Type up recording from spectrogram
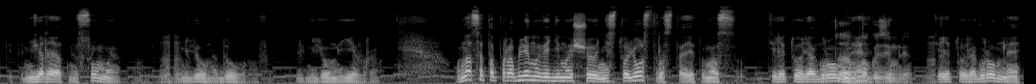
какие-то невероятные суммы, миллионы долларов или миллионы евро. У нас эта проблема, видимо, еще не столь остро стоит. У нас территория огромная. Да, много земли. Территория огромная.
